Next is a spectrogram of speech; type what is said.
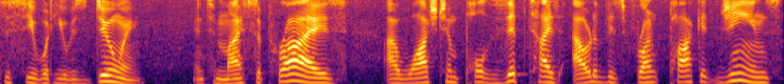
to see what he was doing. And to my surprise, I watched him pull zip ties out of his front pocket jeans,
